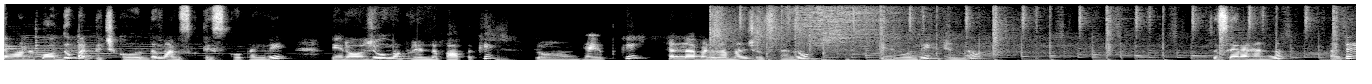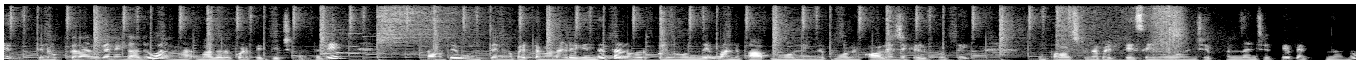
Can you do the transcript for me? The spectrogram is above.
ఏమనుకోవద్దు పట్టించుకోవద్దు మనసుకు తీసుకోకండి. ఈరోజు మా ఫ్రెండ్ పాపకి లాంగ్ హెయిర్కి హెన్నా పెడదామని చూస్తాను. ఇదిగోండి హెన్నా చూసారా హెన్నా అంటే తిని ఒక్కదానికనే కాదు వాళ్ళ మదర్ కూడా పెట్టించుకుంటుంది. కాకపోతే తినకు పెట్టమని అడిగింది. తను వర్క్లో ఉంది. మళ్ళీ పాప మార్నింగ్ రేపు మార్నింగ్ కాలేజీకి వెళ్ళిపోద్ది. ఫాస్ట్గా పెట్టేసే నువ్వు అని చెప్పండి అని చెప్పి పెట్టున్నాను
